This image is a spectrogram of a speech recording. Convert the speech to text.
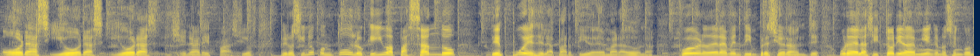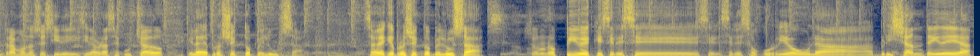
horas y horas y horas y llenar espacios, pero sino con todo lo que iba pasando después de la partida de Maradona. Fue verdaderamente impresionante. Una de las historias también que nos encontramos, no sé si, si la habrás escuchado, es la de Proyecto Pelusa. ¿Sabés qué Proyecto Pelusa? Son unos pibes que se les, eh, se les ocurrió una brillante idea,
